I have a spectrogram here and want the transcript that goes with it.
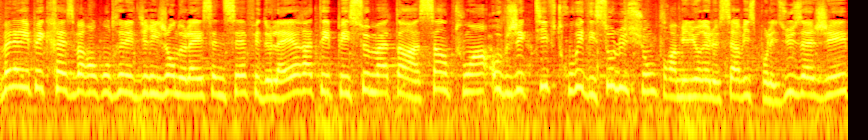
Valérie Pécresse va rencontrer les dirigeants de la SNCF et de la RATP ce matin à Saint-Ouen. Objectif, trouver des solutions pour améliorer le service pour les usagers.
